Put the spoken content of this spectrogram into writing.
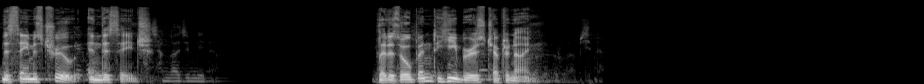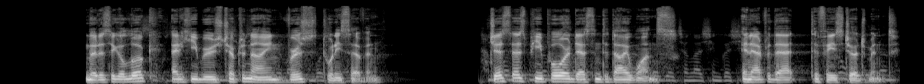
The same is true in this age. Let us open to Hebrews chapter 9. Let us take a look at Hebrews chapter 9, verse 27. Just as people are destined to die once, and after that to face judgment.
